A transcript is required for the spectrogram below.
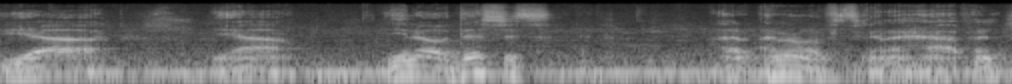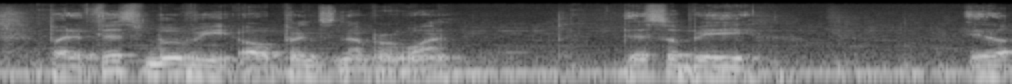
Yeah. Yeah. You know, this is, I, I don't know if it's going to happen, but if this movie opens, number one, this will be you know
